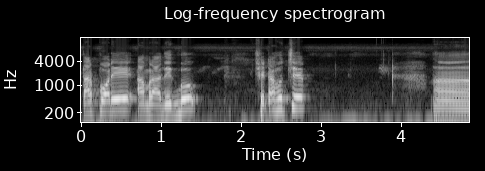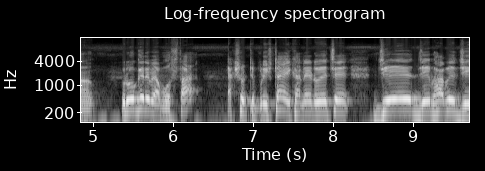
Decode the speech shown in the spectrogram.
তারপরে আমরা দেখব, সেটা হচ্ছে রোগের ব্যবস্থা একষট্টি পৃষ্ঠা এখানে রয়েছে যে যেভাবে যে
